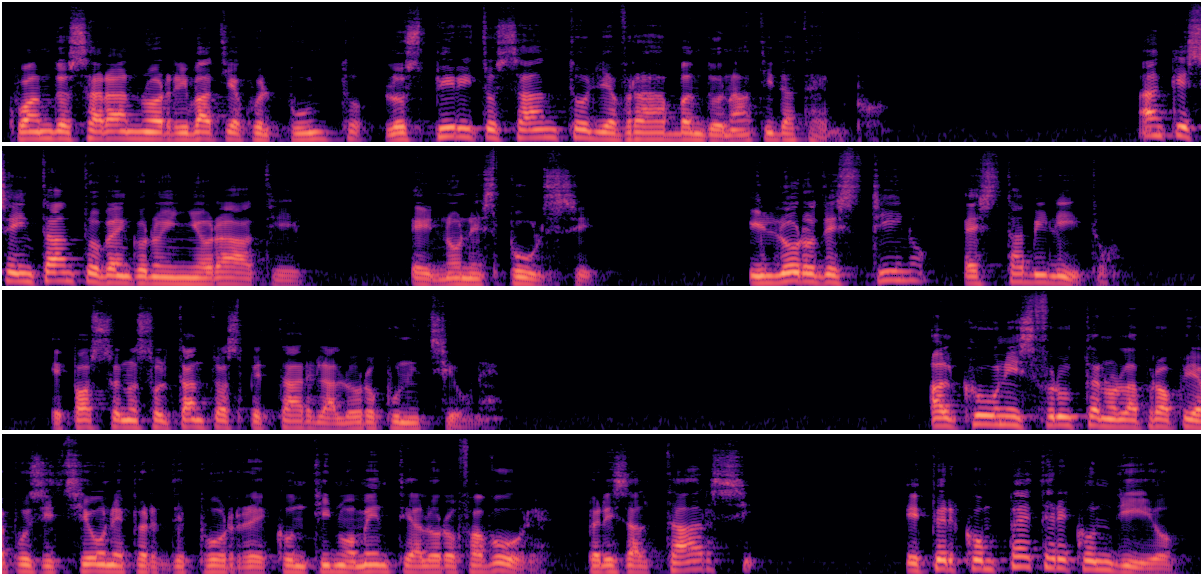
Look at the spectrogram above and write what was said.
Quando saranno arrivati a quel punto, lo Spirito Santo li avrà abbandonati da tempo. Anche se intanto vengono ignorati e non espulsi, il loro destino è stabilito e possono soltanto aspettare la loro punizione. Alcuni sfruttano la propria posizione per deporre continuamente a loro favore, per esaltarsi e per competere con Dio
